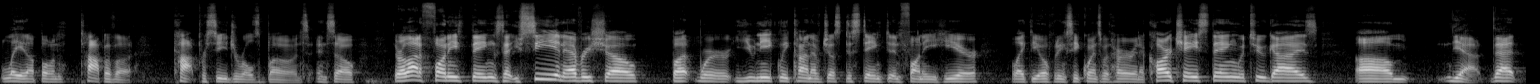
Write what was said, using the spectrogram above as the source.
laid up on top of a cop procedural's bones. And so there are a lot of funny things that you see in every show, but were uniquely kind of just distinct and funny here, like the opening sequence with her in a car chase thing with two guys. Um, yeah, that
